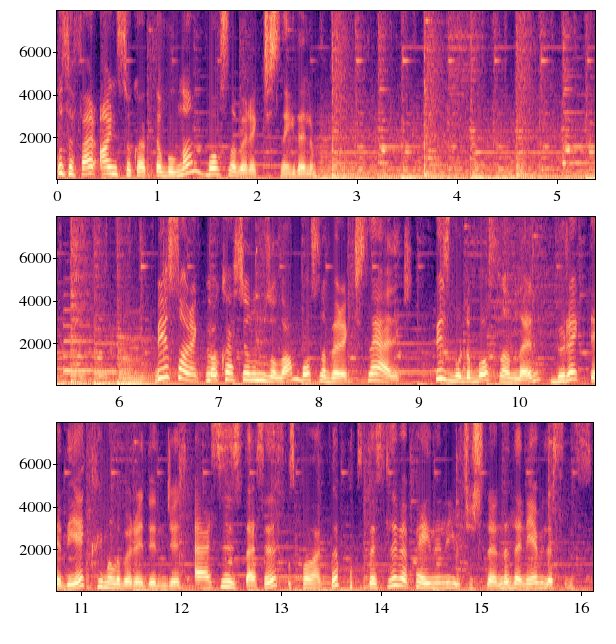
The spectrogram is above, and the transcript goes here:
Bu sefer aynı sokakta bulunan Bosna börekçisine gidelim. Bir sonraki lokasyonumuz olan Bosna börekçisine geldik. Biz burada Bosnalıların börek dediği kıymalı böreği deneyeceğiz. Eğer siz isterseniz ıspanaklı, patatesli ve peynirli gibi çeşitlerini de deneyebilirsiniz.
